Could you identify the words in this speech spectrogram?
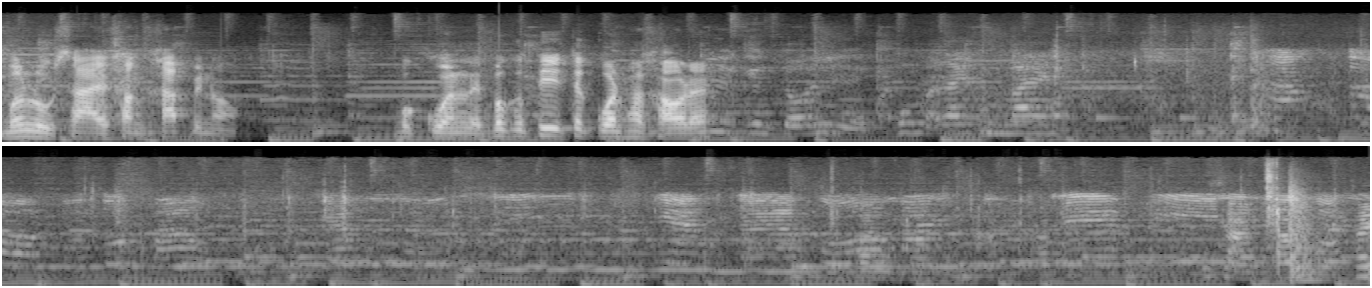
เบิ่งลูกชายฟังครับพี่น้องบ่กวนเลยปกติจะกวนพาเขาเด้อกินโจ้นี่คุมอะไรทำไมอีสานเก่าเนี่ยให้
